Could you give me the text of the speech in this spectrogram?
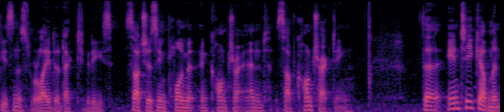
business related activities such as employment and, and subcontracting, the NT government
